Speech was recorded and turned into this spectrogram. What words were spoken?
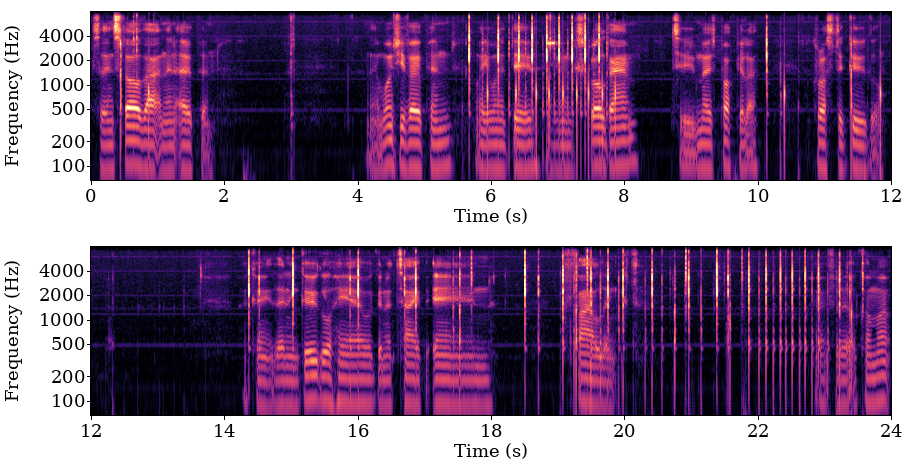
So install that and then open. And then once you've opened what you want to do is you want to scroll down to most popular across to Google. Okay then in Google here we're going to type in FileLinked. Hopefully it'll come up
